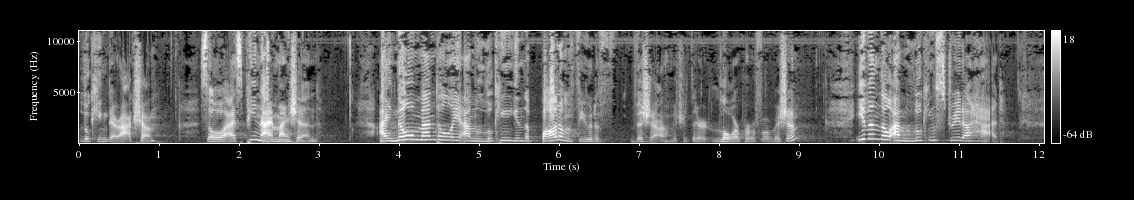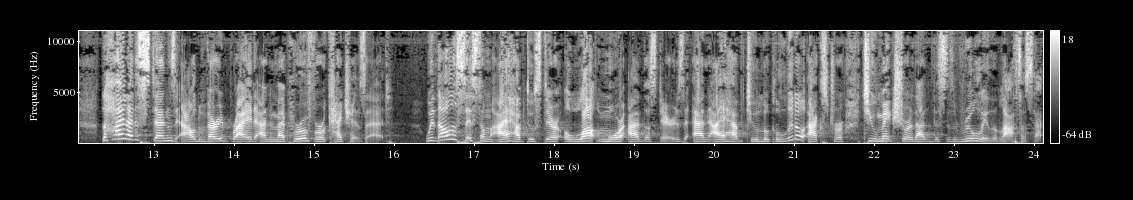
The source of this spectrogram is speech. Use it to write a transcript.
looking direction. So as P9 mentioned, I know mentally I'm looking in the bottom field of vision, which is their lower peripheral vision, even though I'm looking straight ahead. The highlight stands out very bright and my peripheral catches it. Without the system, I have to stare a lot more at the stairs and I have to look a little extra to make sure that this is really the last step.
